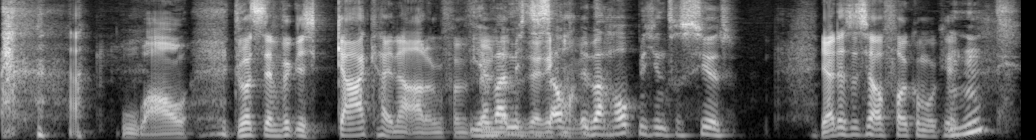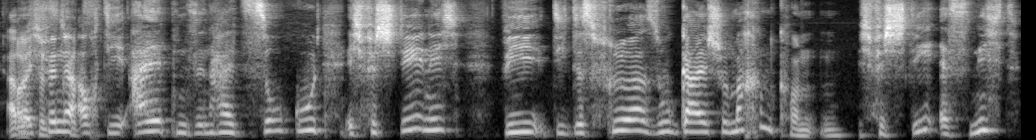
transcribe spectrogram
Wow. Du hast ja wirklich gar keine Ahnung von Filmen. Ja, weil mich das auch überhaupt nicht interessiert. Ja, das ist ja auch vollkommen okay. Mhm. Aber, Aber ich ich finde auch, die alten sind halt so gut. Ich verstehe nicht, wie die das früher so geil schon machen konnten. Ich verstehe es nicht.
